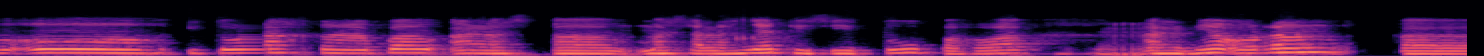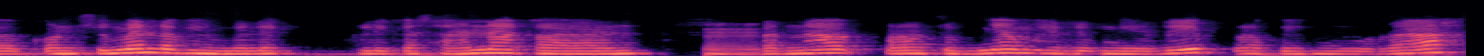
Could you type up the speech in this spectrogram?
uh, itulah kenapa alas uh, masalahnya di situ bahwa hmm. akhirnya orang uh, konsumen lebih milih beli ke sana kan hmm. karena produknya mirip-mirip lebih murah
